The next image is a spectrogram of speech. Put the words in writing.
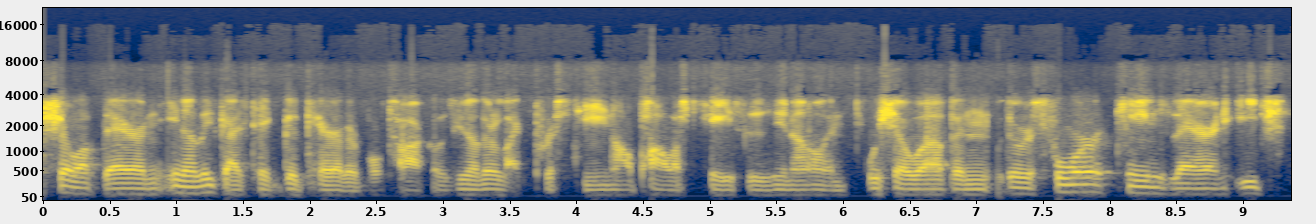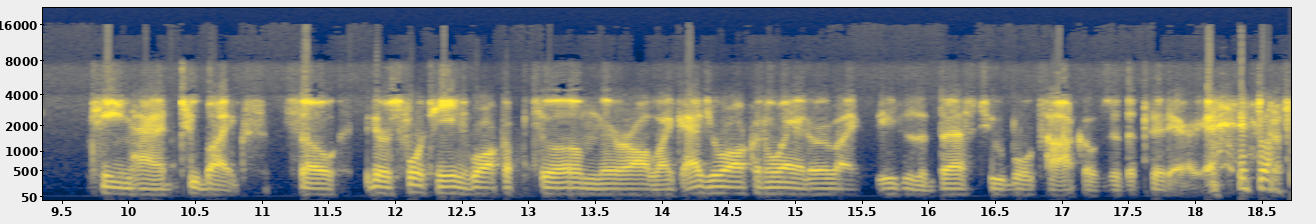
show up there, and you know these guys take good care of their bull tacos. You know, they're like pristine, all polished cases. You know, and we show up, and there was four teams there, and each team had two bikes. So there was four teams. Walk up to them. They're all like, as you're walking away, they're like, "These are the best two bull tacos of the pit area." like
